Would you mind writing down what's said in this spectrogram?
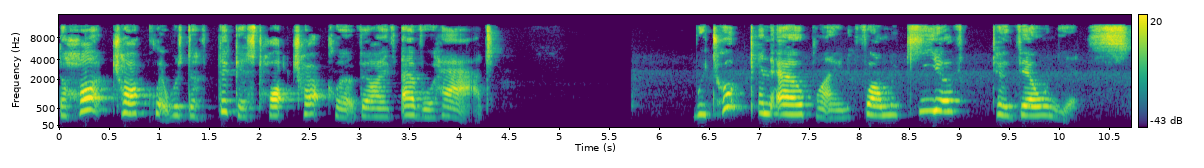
The hot chocolate was the thickest hot chocolate that I've ever had. We took an airplane from Kiev to Vilnius.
